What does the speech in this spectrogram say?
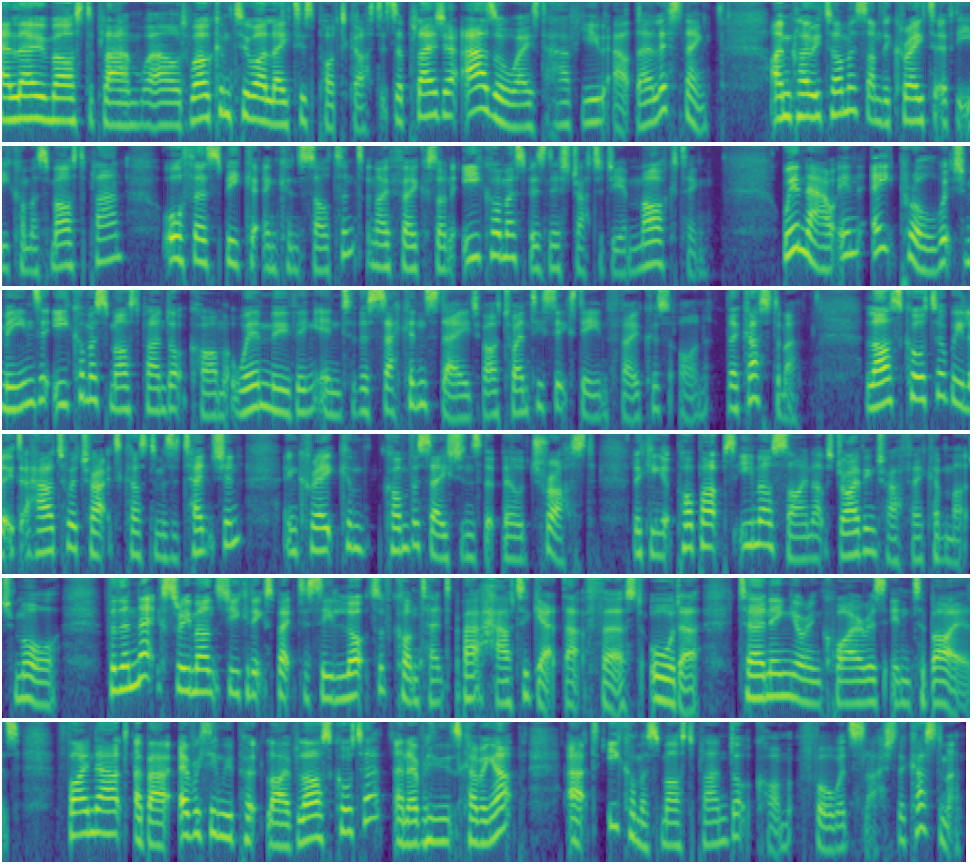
Hello, Masterplan World. Welcome to our latest podcast. It's a pleasure, as always, to have you out there listening. I'm Chloe Thomas. I'm the creator of the e-commerce master plan, author, speaker, and consultant, and I focus on e-commerce business strategy and marketing. We're now in April, which means at ecommercemasterplan.com, we're moving into the second stage of our 2016 focus on the customer. Last quarter, we looked at how to attract customers' attention and create com- conversations that build trust, looking at pop-ups, email sign-ups, driving traffic, and much more. For the next three months, you can expect to see lots of content about how to get that first order, turning your inquirers into buyers. Find out about everything we put live last quarter and everything that's coming up at ecommercemasterplan.com forward slash the customer.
